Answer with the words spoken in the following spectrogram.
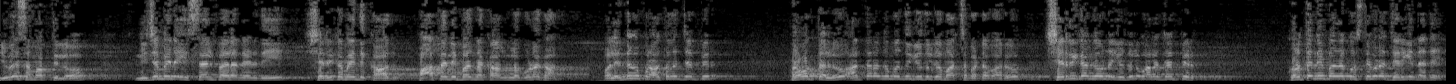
యుగ సమాప్తిలో నిజమైన ఇస్రాయల్ ప్రజలు అనేది శరీరమైంది కాదు. పాత నిబంధన కాలంలో కూడా కాదు. వాళ్ళు ఎందుకు ప్రవక్తలను చంపారు ప్రవక్తలు అంతరంగ మందు యూదులుగా మార్చబడ్డవారు. శారీరకంగా ఉన్న యూదులు వాళ్ళని చంపారు కృత నిబంధనకు వస్తే కూడా జరిగింది అదే.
